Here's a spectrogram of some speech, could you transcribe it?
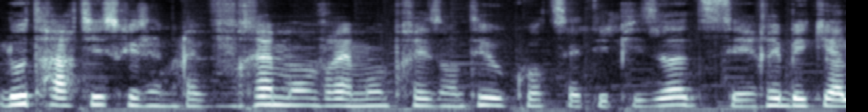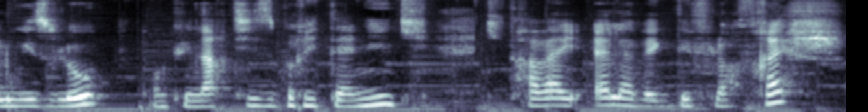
L'autre artiste que j'aimerais vraiment vraiment présenter au cours de cet épisode, c'est Rebecca Louise Lowe, donc une artiste britannique qui travaille elle avec des fleurs fraîches,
